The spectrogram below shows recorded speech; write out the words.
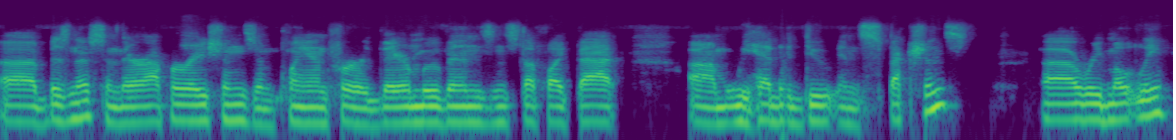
uh, business and their operations and plan for their move-ins and stuff like that. Um, we had to do inspections uh, remotely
